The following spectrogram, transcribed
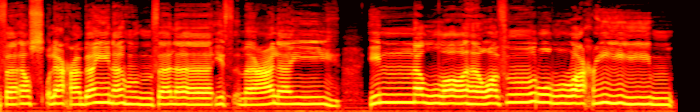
فأصلح بينهم فلا إثم عليه. إن الله غفور رحيم.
